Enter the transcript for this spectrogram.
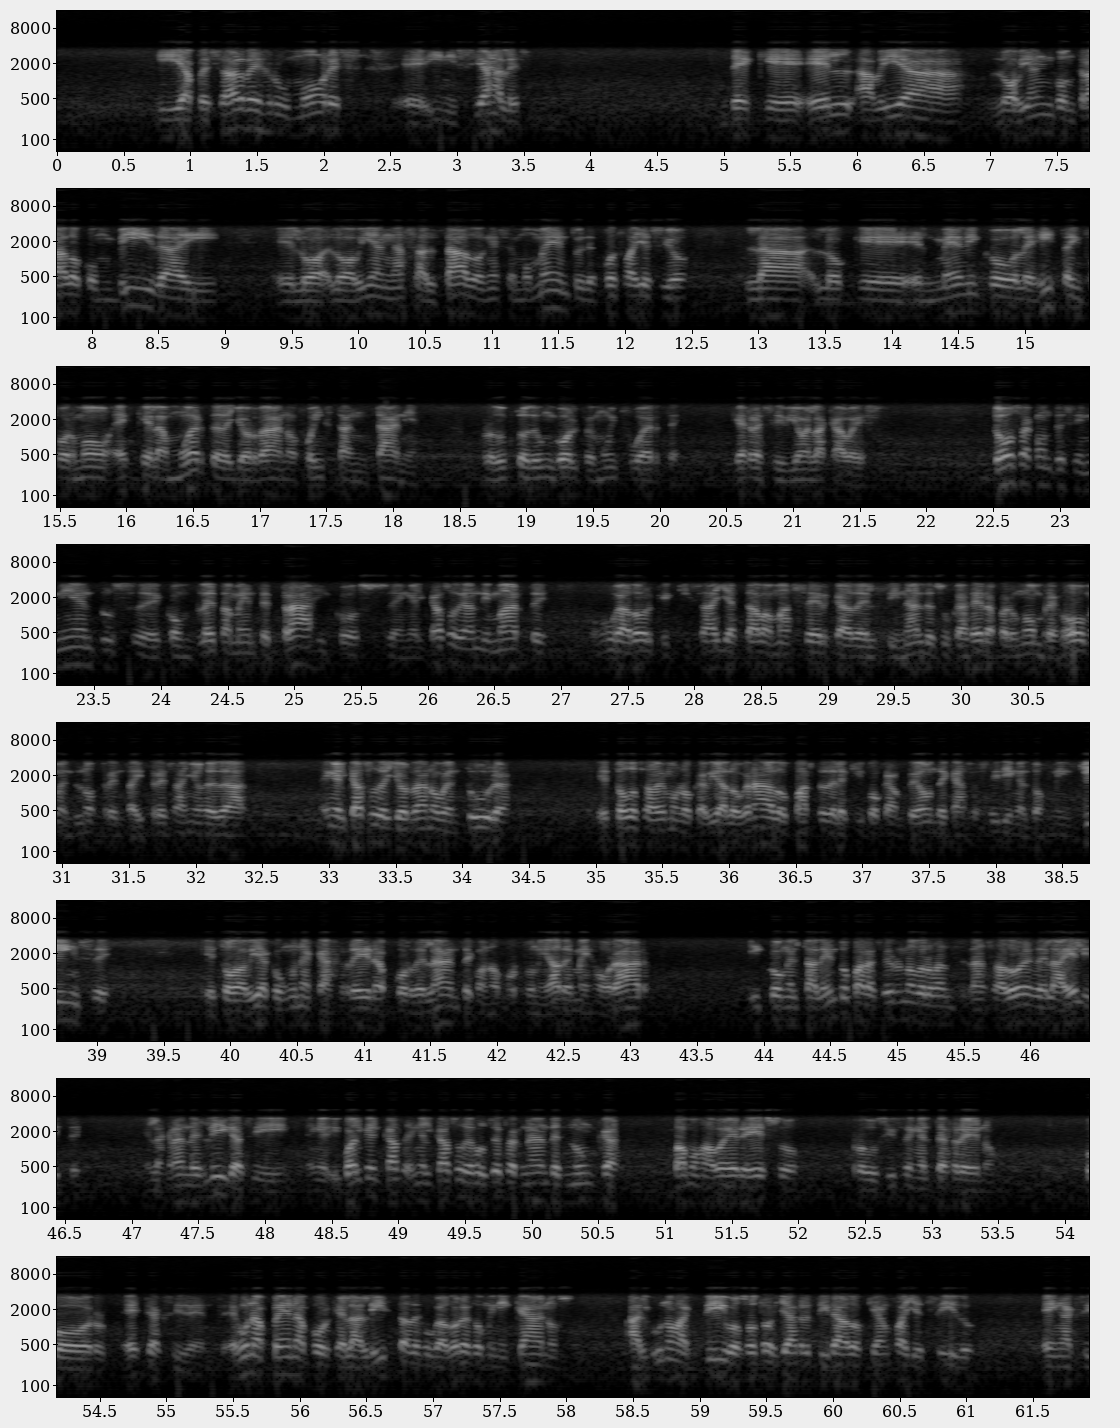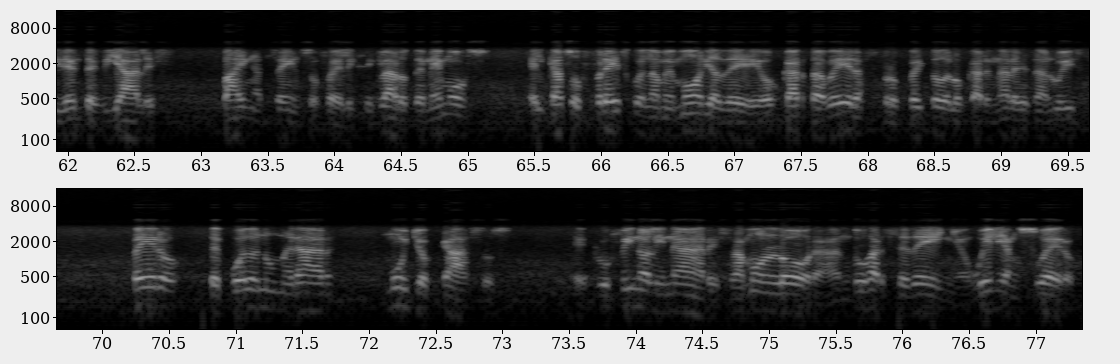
y a pesar de rumores eh, iniciales de que él había lo habían encontrado con vida y eh, lo, lo, habían asaltado en ese momento y después falleció la, lo que el médico legista informó es que la muerte de Giordano fue instantánea producto de un golpe muy fuerte que recibió en la cabeza. Dos acontecimientos eh, completamente trágicos. En el caso de Andy Marte un jugador que quizá ya estaba más cerca del final de su carrera, pero un hombre joven de unos 33 años de edad. En el caso de Jordano Ventura, eh, todos sabemos lo que había logrado, parte del equipo campeón de Kansas City en el 2015, eh, todavía con una carrera por delante, con la oportunidad de mejorar y con el talento para ser uno de los lanzadores de la élite en las grandes ligas. Y en el, igual que en el caso de José Fernández, nunca vamos a ver eso producirse en el terreno por este accidente. Es una pena porque la lista de jugadores dominicanos, algunos activos, otros ya retirados que han fallecido en accidentes viales, va en ascenso, Félix. Y claro, tenemos el caso fresco en la memoria de Oscar Taveras, prospecto de los Cardenales de San Luis, pero te puedo enumerar muchos casos. Eh, Rufino Linares, Ramón Lora, Andújar Cedeño, William Suero,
